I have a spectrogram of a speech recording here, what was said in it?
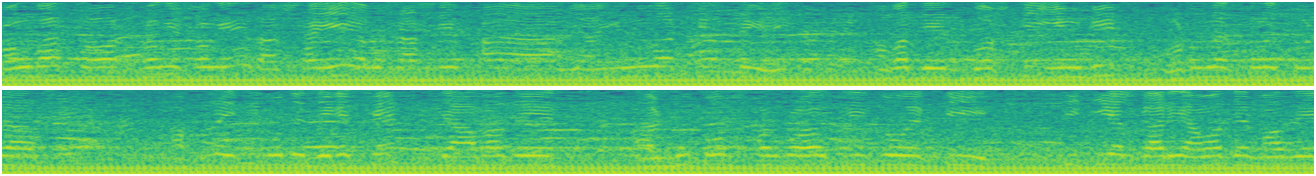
সংবাদ পাওয়ার সঙ্গে সঙ্গে রাজশাহী এবং রাজশাহী ইউনিভার্সিটি থেকে আমাদের দশটি ইউনিট ঘটনাস্থলে চলে আসে। আপনারা ইতিমধ্যে দেখেছেন যে আমাদের নূতন সরবরাহকৃত একটি টিটিএল গাড়ি আমাদের মাঝে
